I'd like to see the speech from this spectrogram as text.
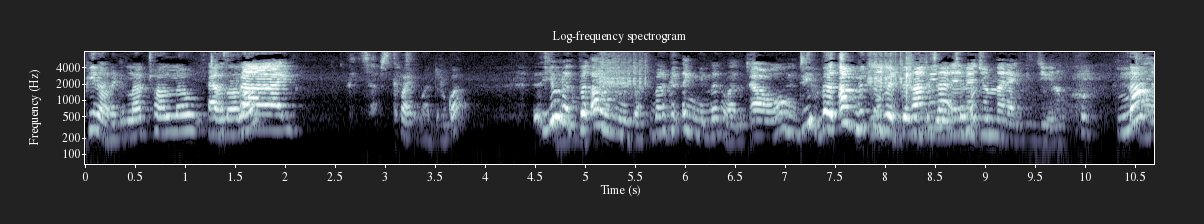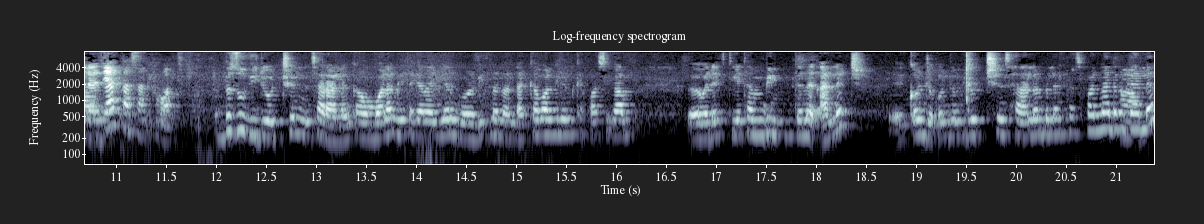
pin አደርግላችኋለሁ subscribe አድርጓት። የእውነት በጣም ነው የምወዳት በእርግጠኝነት ማለት ነው። እንዲህ በጣም የምትወደድ ለመጀመሪያ ጊዜ ነው። እና ስለዚህ አታሳፍሯት። ብዙ ቪዲዮዎችን እንሰራለን። ከአሁን በኋላም የተገናኘን ጎረቤት ነን፣ አንድ አካባቢ ነን። ከፋሲካም ወደፊት የተንቢም ትመጣለች። ቆንጆ ቆንጆ ቪዲዮዎች እንሰራለን ብለን ተስፋ እናደርጋለን።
